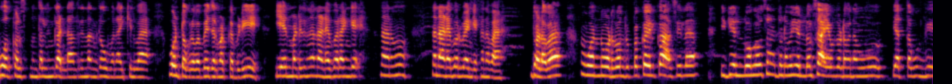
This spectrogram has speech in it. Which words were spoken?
ಬೋದ್ ಕಳಿಸ್ತಂತಲ್ಲ ನಿನ್ನ ಗಂಡ ಅಂದರೆ ನನಗೆ ಅವಮಾನ ಹಾಕಿಲ್ವಾ? ಹೊಂಟೋಗ್ರವ, ಬೇಜಾರು ಮಾಡ್ಕೊಬೇಡಿ ಏನು ಮಾಡಿದ್ರೆ ನಾನು ಹಣೆ ಬರಂಗೆ. ನಾನು ನಾನು ಹಣೆ ಬರ್ಬಂಗೆ ಕಣವ ದೊಡವ, ಒಂದು ನೋಡಿದ್ರೆ ಒಂದು ರೂಪಾಯಿ ಕೈಲಿ ಕಾಸಿಲ್ಲ. ಈಗ ಎಲ್ಲೋಗೋ ಸಹ ದೊಡವ ಎಲ್ಲೋಗಿ ಸಾಯೋ ದೊಡವ ನಾವು? ಎತ್ತ ಹೋಗಿ.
